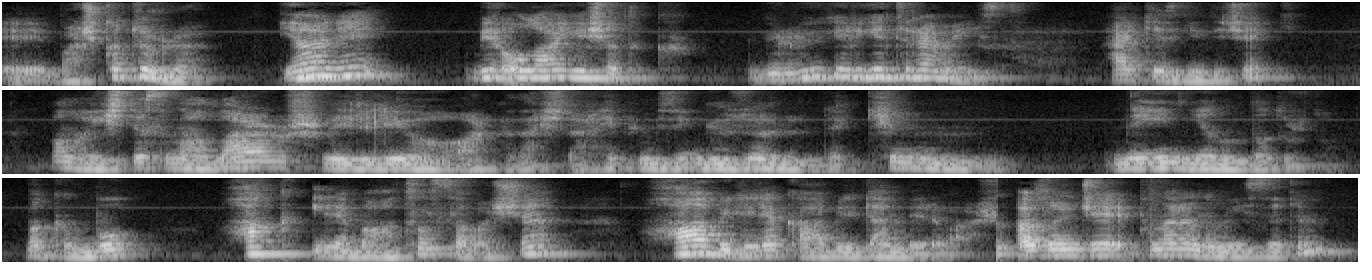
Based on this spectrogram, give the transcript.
e, başka türlü. Yani bir olay yaşadık. Güllü'yü geri getiremeyiz. Herkes gidecek. Ama işte sınavlar veriliyor arkadaşlar. Hepimizin gözü önünde. Kim neyin yanında durdu? Bakın bu hak ile batıl savaşı Habil ile Kabil'den beri var. Az önce Pınar Hanım'ı izledim.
